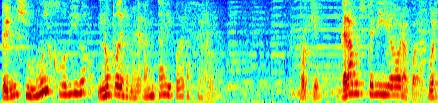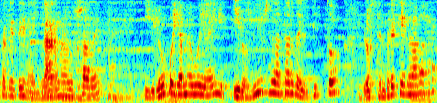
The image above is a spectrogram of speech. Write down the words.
Pero es muy jodido no poderme levantar y poder hacerlo. Porque grabo este vídeo ahora con la fuerza que tiene, y Lana lo sabe, y luego ya me voy a ir. Y los vídeos de la tarde del TikTok los tendré que grabar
